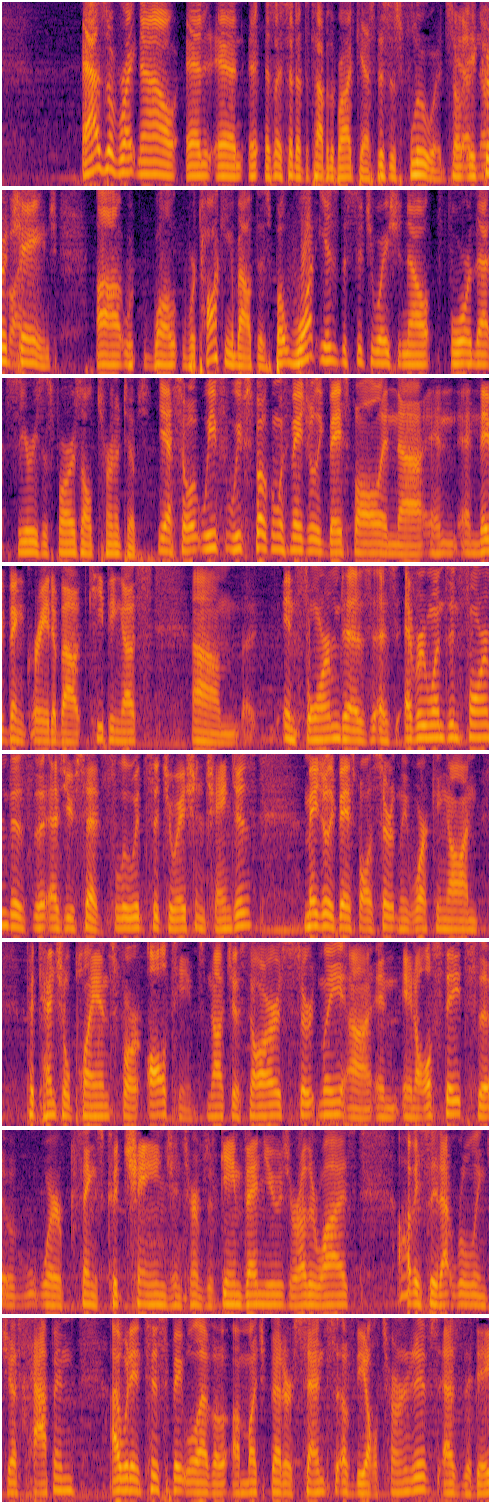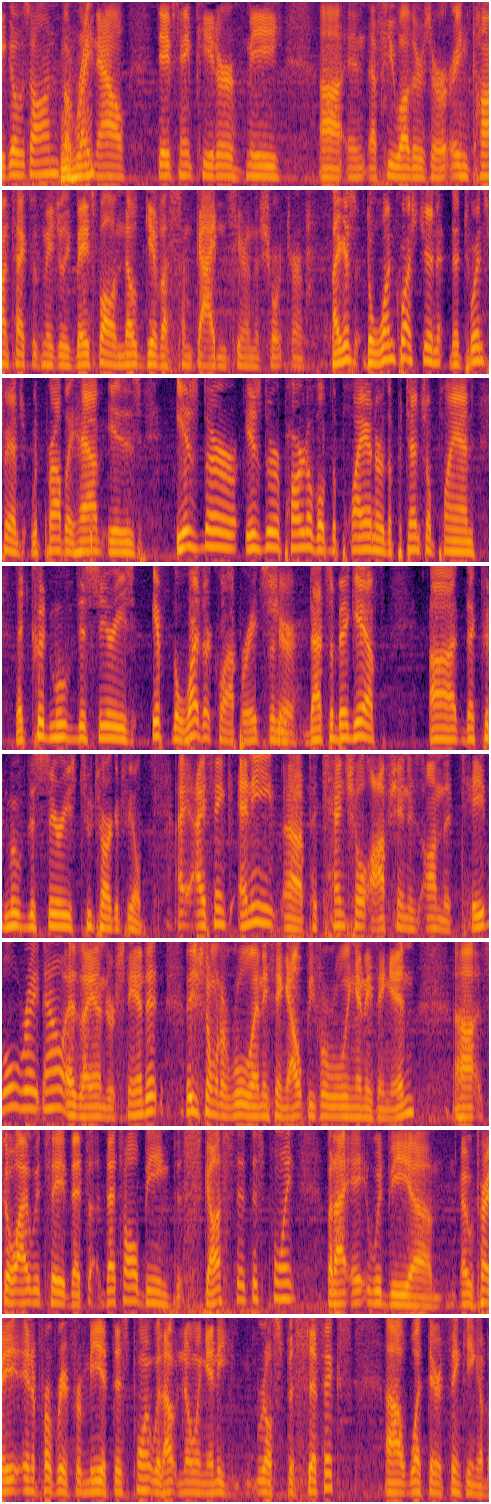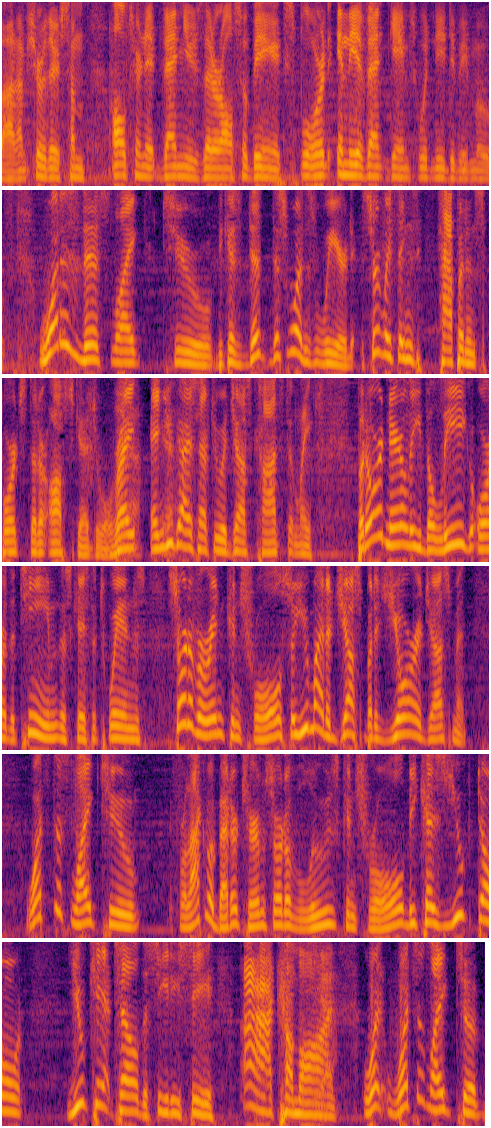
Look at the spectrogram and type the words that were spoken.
as of right now, and and as I said at the top of the broadcast, this is fluid, so yeah, it no could question. change uh, while we're talking about this. But what is the situation now for that series as far as alternatives? Yeah, so we've we've spoken with Major League Baseball, and uh, and and they've been great about keeping us. Um, informed as as everyone's informed as the as you said fluid situation changes Major League Baseball is certainly working on potential plans for all teams, not just ours, certainly, uh, in, in all states that, where things could change in terms of game venues or otherwise. Obviously, that ruling just happened. I would anticipate we'll have a, a much better sense of the alternatives as the day goes on. But mm-hmm. right now, Dave St. Peter, me, uh, and a few others are in contact with Major League Baseball, and they'll give us some guidance here in the short term. I guess the one question that Twins fans would probably have is is there is there a part of the plan or the potential plan that could move this series if the weather cooperates? And sure. that's a big if uh, that could move the series to Target Field? I, I think any uh, potential option is on the table right now, as I understand it. They just don't want to rule anything out before ruling anything in. Uh, so I would say that's that's all being discussed at this point. But I, it would be um, it would probably inappropriate for me at this point, without knowing any real specifics, uh, what they're thinking about. I'm sure there's some alternate venues that are also being explored in the event games would need to be moved. What is this like to because this, this one's weird. Certainly things happen in sports that are off schedule, right? Yeah, and yeah. you guys have to adjust constantly. But ordinarily the league or the team, in this case the Twins, sort of are in control, so you might adjust, but it's your adjustment. What's this like to for lack of a better term sort of lose control because you don't you can't tell the CDC, "Ah, come on." Yeah. What what's it like to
